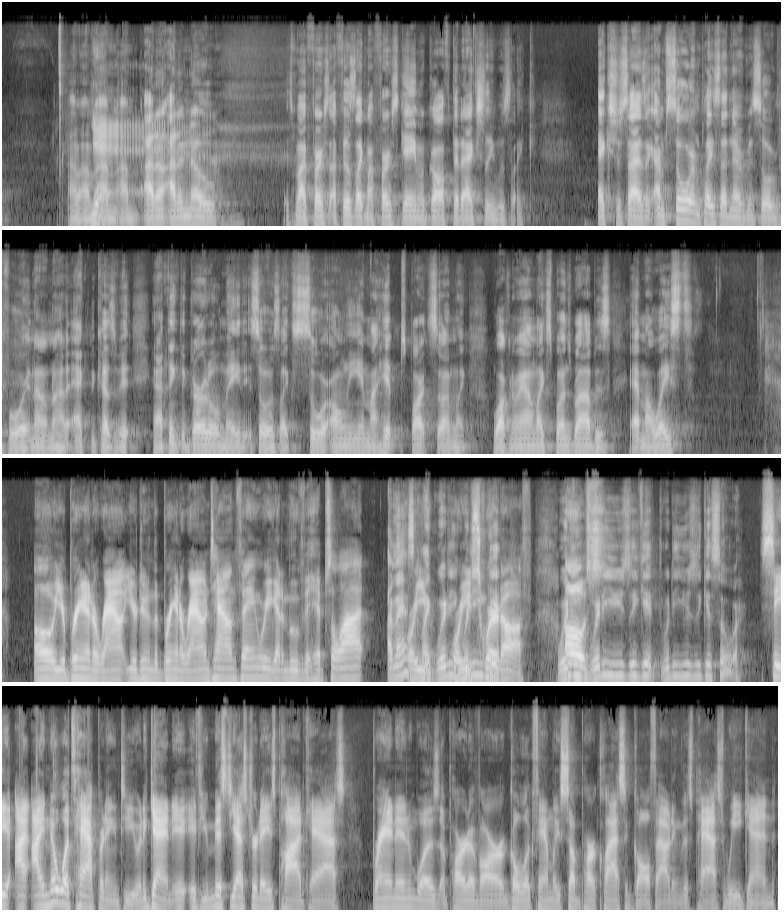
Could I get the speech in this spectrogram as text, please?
I'm, I'm, Yeah. I'm, I'm, I don't. I don't know. It's my first. I feels like my first game of golf that actually was like exercising. I'm sore in places I've never been sore before, and I don't know how to act because of it. And I think the girdle made it so it was like sore only in my hip parts. So I'm like walking around like SpongeBob is at my waist. Oh, you're bringing it around. You're doing the bringing around town thing where you got to move the hips a lot. I'm asking or you, like where do you, or where you do you squared get, off. Where do, oh, you, where do you usually get? Where do you usually get sore? See, I, I know what's happening to you. And again, i- if you missed yesterday's podcast, Brandon was a part of our Golic Family Subpar Classic golf outing this past weekend.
